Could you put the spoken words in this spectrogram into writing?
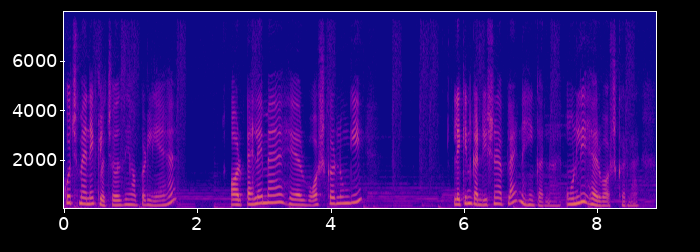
कुछ मैंने क्लचर्स यहाँ पर लिए हैं। और पहले मैं हेयर वॉश कर लूँगी, लेकिन कंडीशनर अप्लाई नहीं करना है ओनली हेयर वॉश करना है।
